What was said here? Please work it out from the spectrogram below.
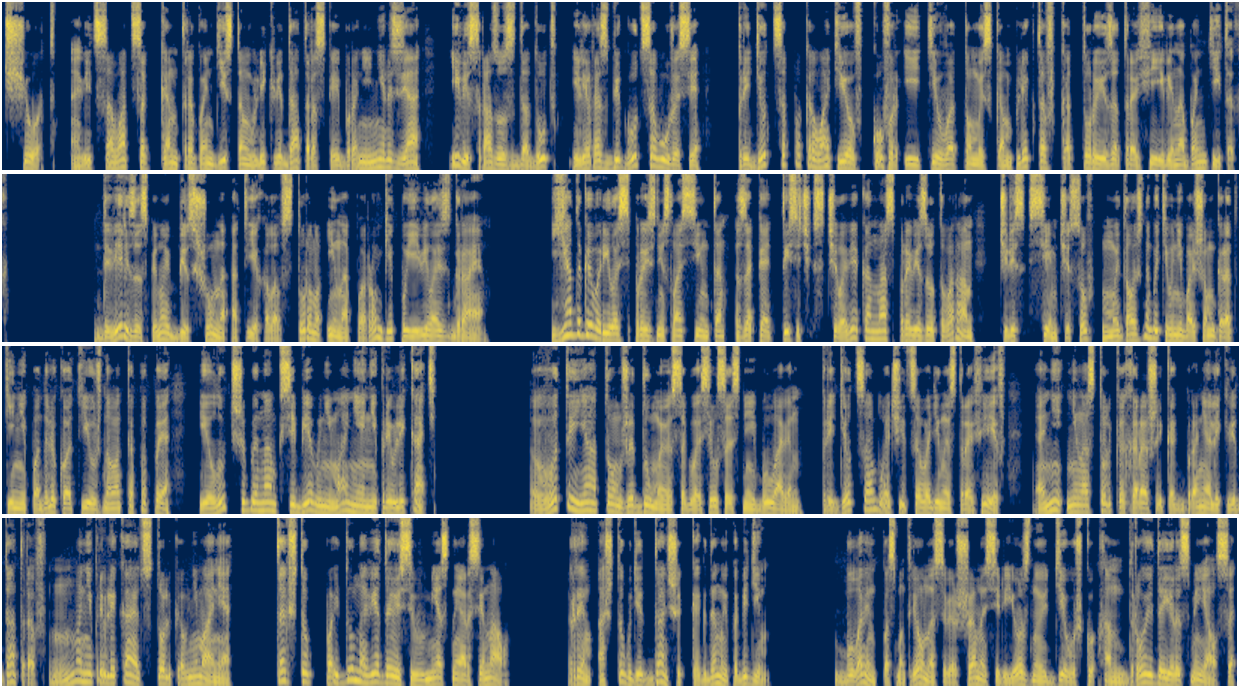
Черт, а ведь соваться к контрабандистам в ликвидаторской броне нельзя. Или сразу сдадут, или разбегутся в ужасе. Придется паковать ее в кофр и идти в одном из комплектов, которые затрофеили на бандитах. Дверь за спиной бесшумно отъехала в сторону, и на пороге появилась Грая. «Я договорилась», – произнесла Синта. «За пять тысяч с человека нас провезут в Аран. Через семь часов мы должны быть в небольшом городке неподалеку от Южного КПП, и лучше бы нам к себе внимания не привлекать». «Вот и я о том же думаю», – согласился с ней Булавин. «Придется облачиться в один из трофеев». Они не настолько хороши, как броня ликвидаторов, но не привлекают столько внимания. Так что пойду наведаюсь в местный арсенал. Рэм, а что будет дальше, когда мы победим? Булавин посмотрел на совершенно серьезную девушку-андроида и рассмеялся.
